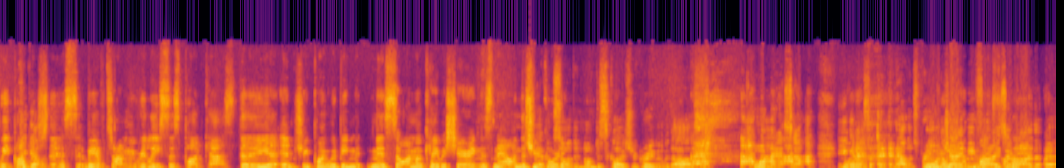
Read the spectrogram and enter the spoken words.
we publish this, by the time we release this podcast, the uh, entry point would be missed. So I'm okay with sharing this now and But this you haven't signed a non-disclosure agreement with us. or NASA. You're Or gonna, and, and Alan's pretty. Or cunning. Jamie Fraser in. either. Or Or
